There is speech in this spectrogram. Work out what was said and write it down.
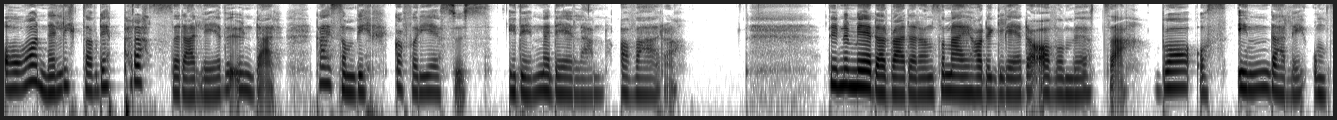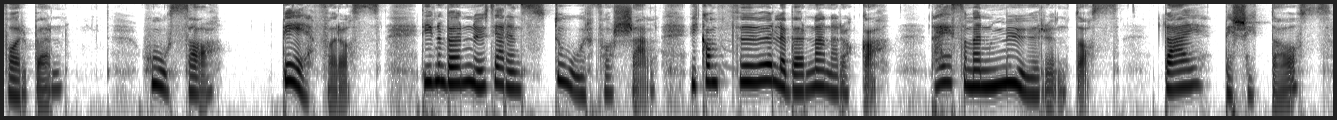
ane litt av det presset de lever under, de som virker for Jesus i denne delen av verden. Denne medarbeideren som jeg hadde glede av å møte, ba oss inderlig om forbønn. Hun sa, Be for oss. Dine bønner utgjør en stor forskjell. Vi kan føle bønnene deres. De er som en mur rundt oss. De beskytter oss.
